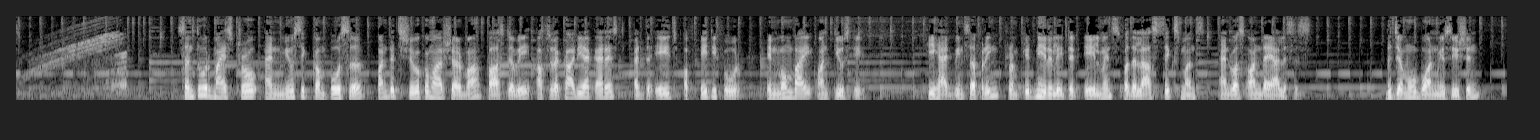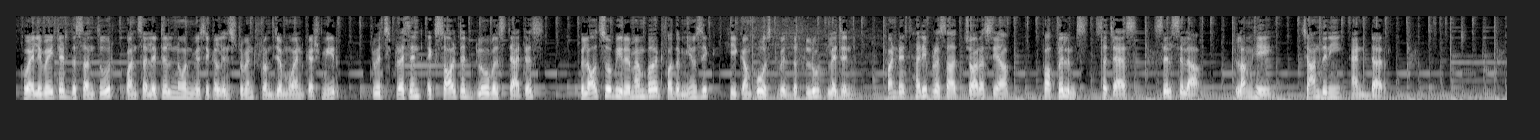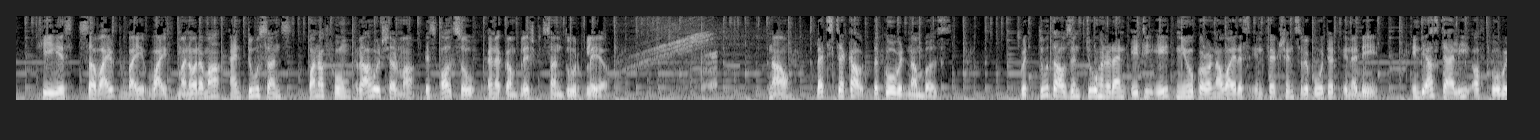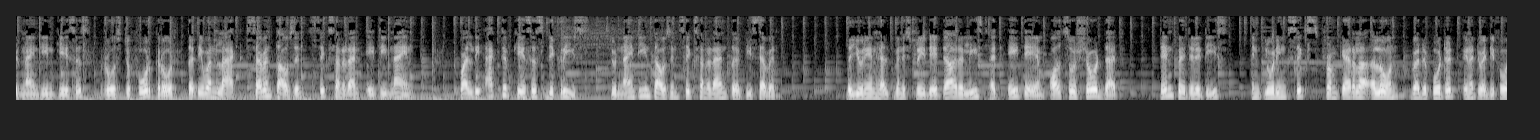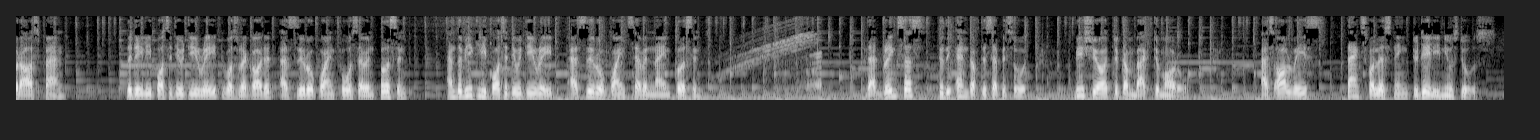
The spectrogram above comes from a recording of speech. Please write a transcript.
Santur maestro and music composer Pandit Shivakumar Sharma passed away after a cardiac arrest at the age of 84 in Mumbai on Tuesday. He had been suffering from kidney related ailments for the last six months and was on dialysis. The Jammu born musician, who elevated the santur, once a little known musical instrument from Jammu and Kashmir, to its present exalted global status, will also be remembered for the music he composed with the flute legend Pandit Hariprasad Chaurasia for films such as Silsila, Lamhe, Chandni, and Darr. He is survived by wife Manorama and two sons, one of whom, Rahul Sharma, is also an accomplished Santur player. Now, let's check out the COVID numbers. With 2,288 new coronavirus infections reported in a day, India's tally of COVID 19 cases rose to 4 crore 31 lakh 7,689, while the active cases decreased to 19,637. The Union Health Ministry data released at 8 am also showed that 10 fatalities, including 6 from Kerala alone, were reported in a 24 hour span. The daily positivity rate was recorded as 0.47% and the weekly positivity rate as 0.79%. That brings us to the end of this episode. Be sure to come back tomorrow. As always, thanks for listening to Daily News Dose.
